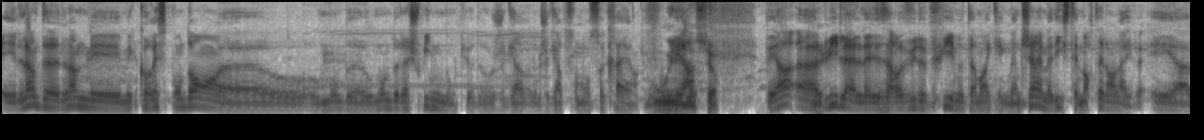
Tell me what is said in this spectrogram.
et l'un de, l'un de mes, mes correspondants euh, au, au monde, au monde de la chouine, donc euh, dont je garde, je garde son nom secret. hein. Oui, PA, bien sûr. PA, euh, Mm. lui, il les a revus depuis, notamment avec Eggman Cher, il m'a dit que c'était mortel en live. Et, euh,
